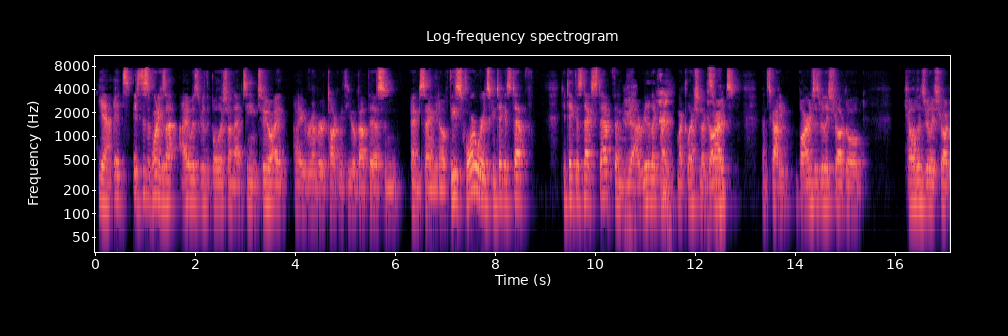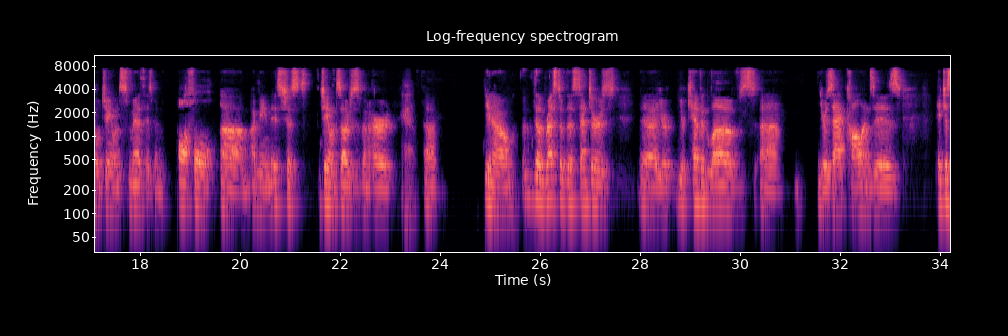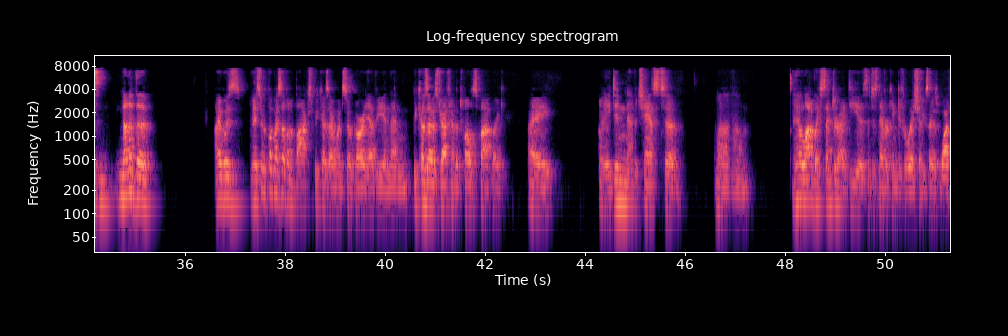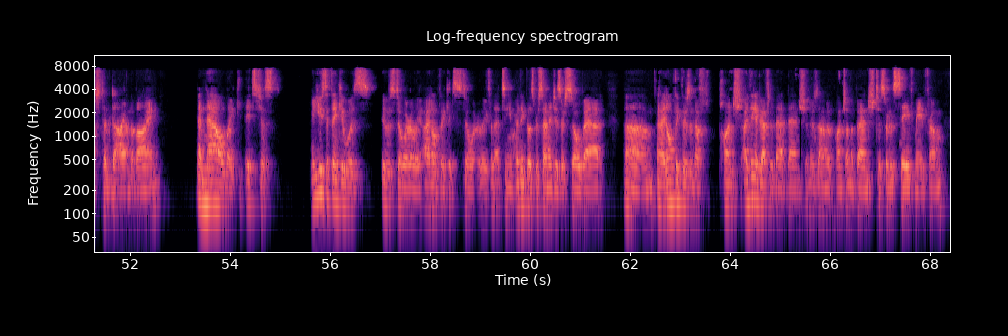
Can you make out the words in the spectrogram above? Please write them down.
yeah, it's it's disappointing because I, I was really bullish on that team too. I I remember talking with you about this and and saying you know if these forwards can take a step can take this next step then yeah I really like my my collection of That's guards. Right. And Scottie Barnes has really struggled. Keldon's really struggled. Jalen Smith has been awful. Um, I mean, it's just Jalen Suggs has been hurt. Yeah. Um, you know, the rest of the centers, uh, your, your Kevin Loves, uh, your Zach Collins is, it just, none of the, I was, I sort of put myself in a box because I went so guard heavy. And then because I was drafting on the 12 spot, like I, I didn't have a chance to, um, I had a lot of like center ideas that just never came to fruition because I just watched them die on the vine and now like it's just I used to think it was it was still early. I don't think it's still early for that team. I think those percentages are so bad. Um, and I don't think there's enough punch. I think I drafted a bad bench and there's not enough punch on the bench to sort of save me from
